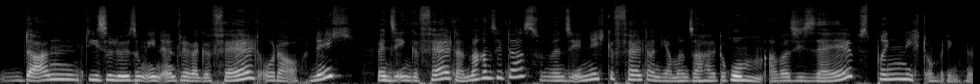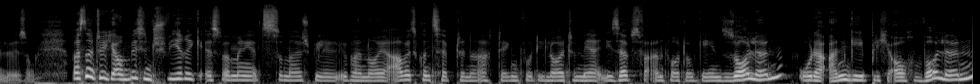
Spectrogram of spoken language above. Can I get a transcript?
dann diese Lösung ihnen entweder gefällt oder auch nicht. Wenn sie ihnen gefällt, dann machen sie das. Und wenn sie ihnen nicht gefällt, dann jammern sie halt rum. Aber sie selbst bringen nicht unbedingt eine Lösung. Was natürlich auch ein bisschen schwierig ist, wenn man jetzt zum Beispiel über neue Arbeitskonzepte nachdenkt, wo die Leute mehr in die Selbstverantwortung gehen sollen oder angeblich auch wollen.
